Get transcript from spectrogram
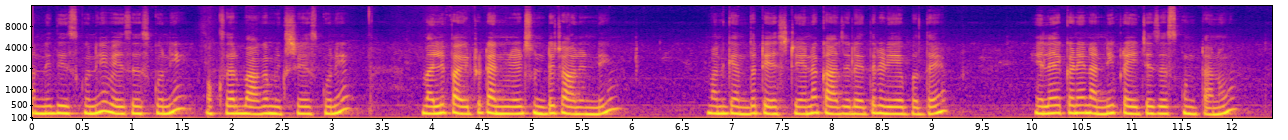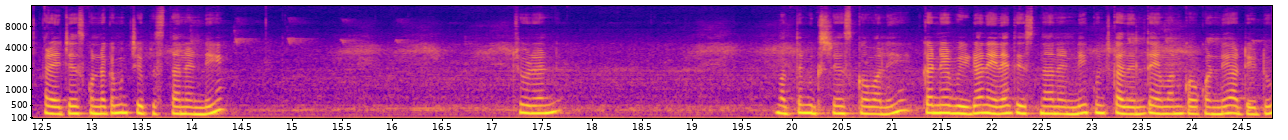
అన్నీ తీసుకుని వేసేసుకుని ఒకసారి బాగా మిక్స్ చేసుకుని మళ్ళీ ఫైవ్ టు టెన్ మినిట్స్ ఉంటే చాలండి. మనకి ఎంత టేస్టీ అయినా కాజాలు అయితే రెడీ అయిపోతాయి. ఇలా ఇక్కడ నేను అన్నీ ఫ్రై చేసేసుకుంటాను. ఫ్రై చేసుకున్నాక మీకు చూపిస్తానండి. చూడండి. మొత్తం మిక్స్ చేసుకోవాలి. ఇక్కడ నేను వీడియో నేనే తీస్తున్నానండి. కొంచెం కదిలితే ఏమనుకోకండి అటు ఇటు.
